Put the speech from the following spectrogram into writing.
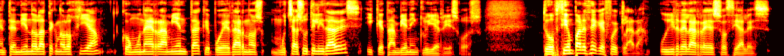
entendiendo la tecnología como una herramienta que puede darnos muchas utilidades y que también incluye riesgos. Tu opción parece que fue clara, huir de las redes sociales.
